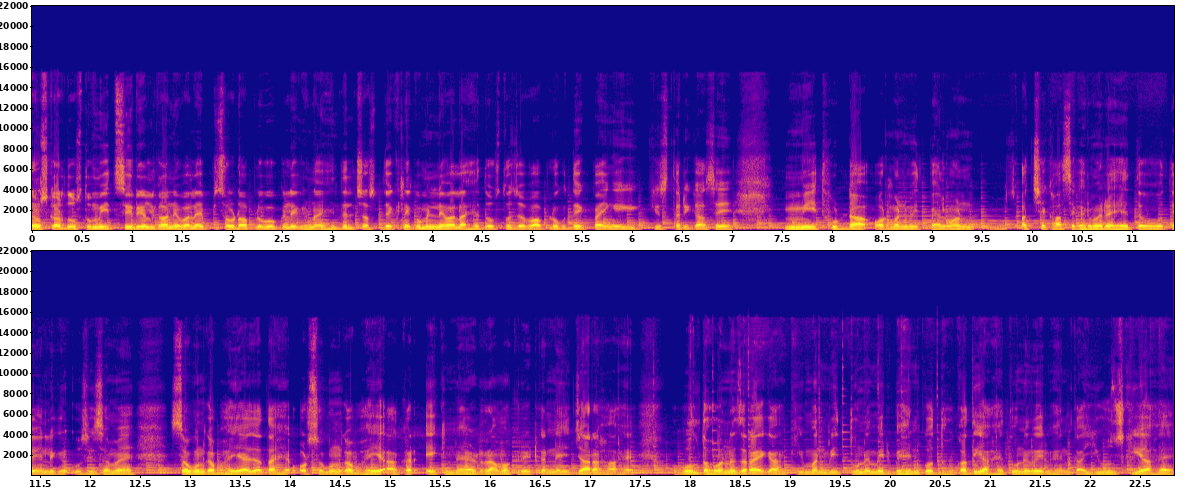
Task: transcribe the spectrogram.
नमस्कार दोस्तों मीत सीरियल का आने वाला एपिसोड आप लोगों के लिए घना ही दिलचस्प देखने को मिलने वाला है। दोस्तों, जब आप लोग देख पाएँगे कि किस तरीक़ा से मीत हुड्डा और मनमीत पहलवान अच्छे खासे घर में रहे तो होते हैं, लेकिन उसी समय सगुन का भाई आ जाता है और सगुन का भाई आकर एक नया ड्रामा क्रिएट करने जा रहा है। बोलता हुआ नज़र आएगा कि, मनमीत, तूने मेरी बहन को धोखा दिया है, तूने मेरी बहन का यूज़ किया है।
